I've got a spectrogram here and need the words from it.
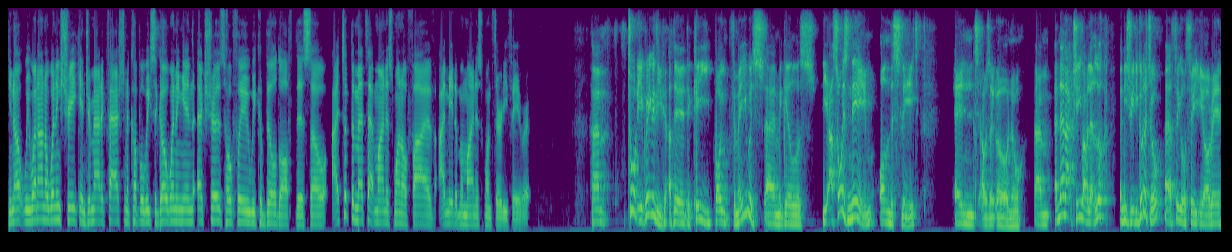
you know, we went on a winning streak in dramatic fashion a couple weeks ago, winning in extras. Hopefully, we could build off this. So, I took the Mets at minus 105. I made them a minus 130 favorite. Um, totally agree with you. Uh, the the key point for me was uh, Megill's. Yeah, I saw his name on the slate, and I was like, oh no, um, and then actually, you have a little look, and he's really good at all. Uh, 303 ERA.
